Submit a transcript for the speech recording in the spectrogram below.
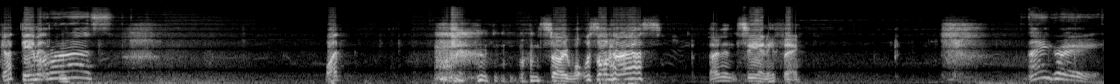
God damn On our it! ass. What? I'm sorry. What was on her ass? I didn't see anything. Angry.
